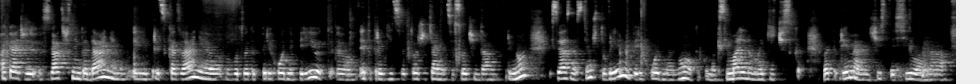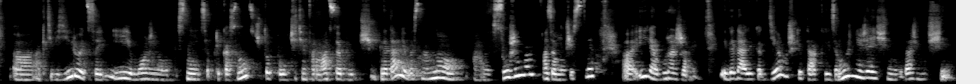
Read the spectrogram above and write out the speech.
Опять же, святочные гадания и предсказания вот в этот переходный период, э, эта традиция тоже тянется с очень давних времен и связана с тем, что время переходное, оно такое максимально магическое. В это время нечистая сила, она э, активизируется, и можно вот с ней соприкоснуться, чтобы получить информацию о будущем. Гадали в основном о суженом, о замужестве э, или об урожае. И гадали как девушки, так и замужние женщины, и даже мужчины.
